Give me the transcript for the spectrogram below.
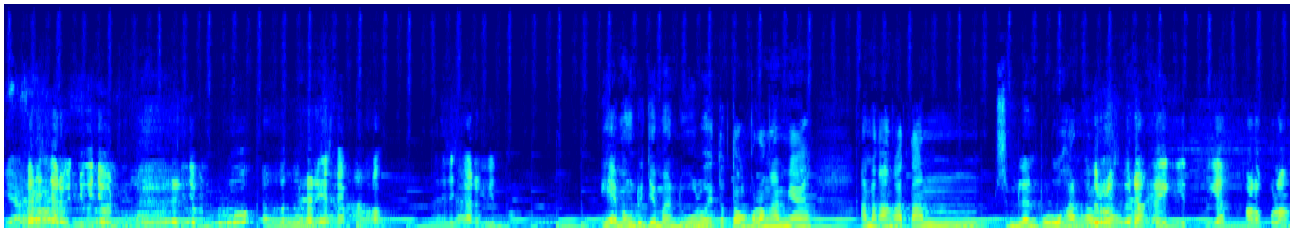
Ya, Dari carwit juga zaman dulu, dari zaman dulu. Gua tuh dari SMA loh. Dari carwit. Iya emang udah zaman dulu itu tongkrongannya anak angkatan 90-an kalau Terus ya. udah kayak gitu ya. Kalau pulang,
